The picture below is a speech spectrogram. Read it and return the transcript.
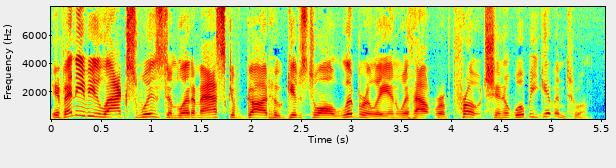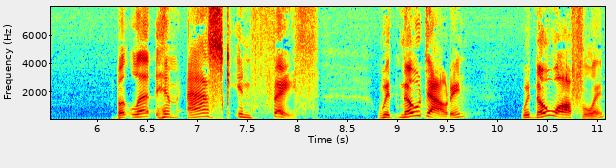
If any of you lacks wisdom, let him ask of God, who gives to all liberally and without reproach, and it will be given to him. But let him ask in faith, with no doubting, with no waffling.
